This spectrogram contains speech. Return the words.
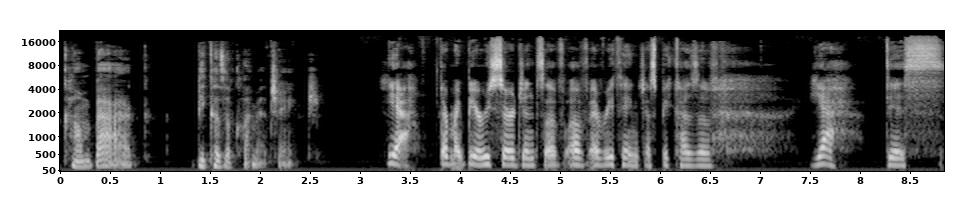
come back because of climate change. Yeah, there might be a resurgence of of everything just because of yeah, this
